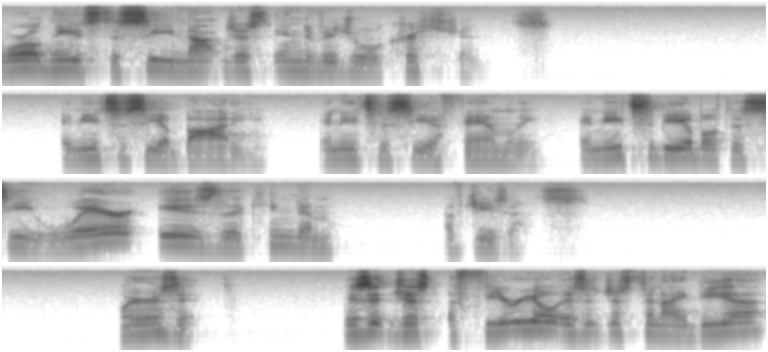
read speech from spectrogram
The world needs to see not just individual Christians, it needs to see a body, it needs to see a family, it needs to be able to see where is the kingdom of Jesus? Where is it? Is it just ethereal? Is it just an idea?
